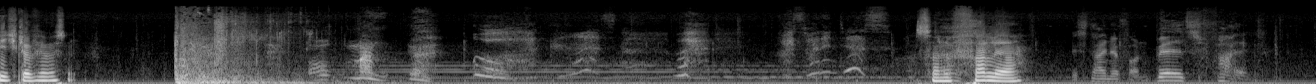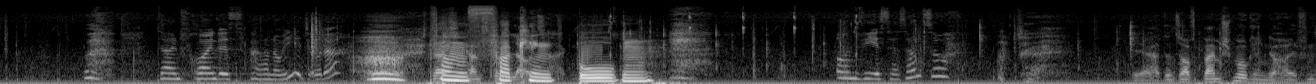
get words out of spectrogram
Okay, ich glaube, wir müssen. Oh Mann! Was war denn das? So eine Falle. Ist eine von Bills Fallen. Dein Freund ist paranoid, oder? Das Vom fucking. Bogen. Und wie ist er sonst so? Er hat uns oft beim Schmuggeln geholfen.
